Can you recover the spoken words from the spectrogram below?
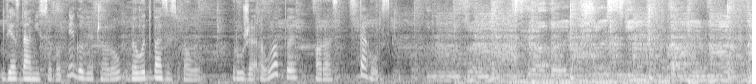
Gwiazdami sobotniego wieczoru były dwa zespoły Róże Europy oraz Stachurski. skrawek wszystkich tajemnych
